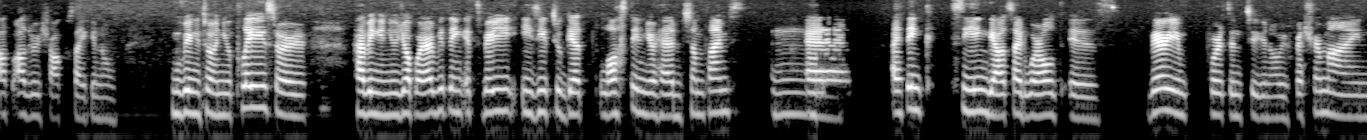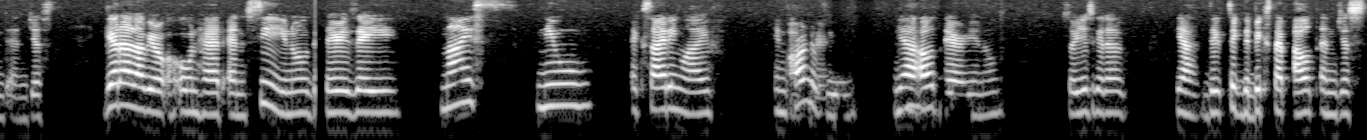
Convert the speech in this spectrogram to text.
of other shocks, like you know, moving to a new place or having a new job or everything, it's very easy to get lost in your head sometimes. Mm, And I think seeing the outside world is very important to, you know, refresh your mind and just get out of your own head and see, you know, there is a nice, new, exciting life in front of you. Yeah, Mhm. out there, you know. So you just gotta, yeah, they take the big step out and just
